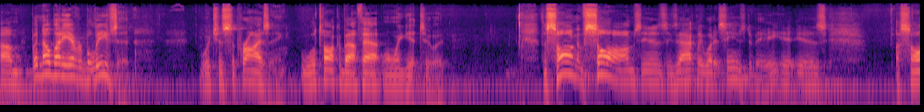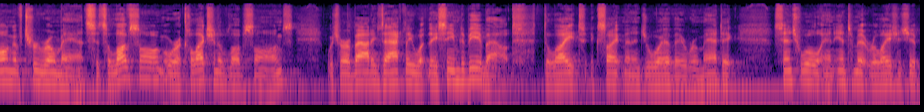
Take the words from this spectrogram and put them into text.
Um, but nobody ever believes it, which is surprising. We'll talk about that when we get to it. The Song of Psalms is exactly what it seems to be. It is a song of true romance. It's a love song or a collection of love songs, which are about exactly what they seem to be about delight, excitement, and joy of a romantic, sensual, and intimate relationship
